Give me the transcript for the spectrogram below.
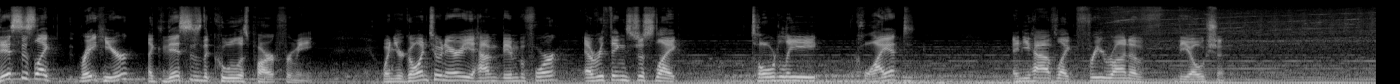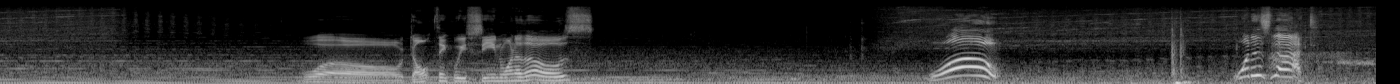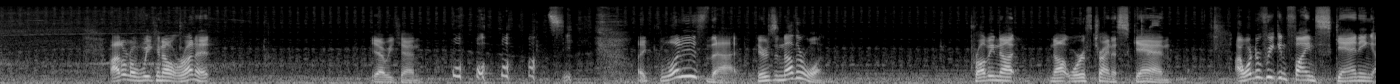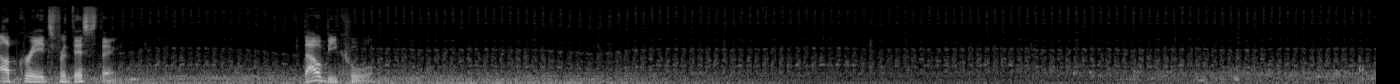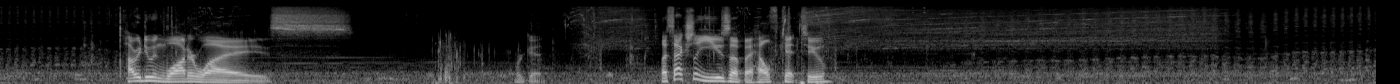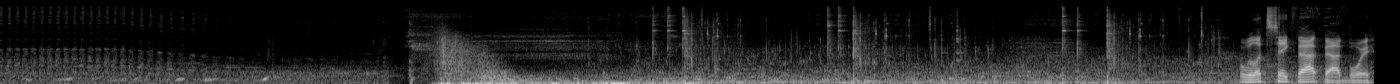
This is like, right here, like this is the coolest part for me. When you're going to an area you haven't been before, everything's just like totally quiet and you have like free run of the ocean. Whoa, don't think we've seen one of those. Whoa! What is that? I don't know if we can outrun it. Yeah, we can. See? Like, what is that? Here's another one. Probably not not worth trying to scan. I wonder if we can find scanning upgrades for this thing. That would be cool. How are we doing water-wise? We're good. Let's actually use up a health kit too. Oh, let's take that bad boy.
